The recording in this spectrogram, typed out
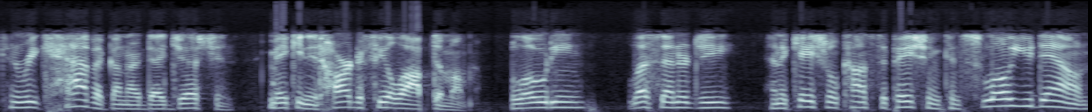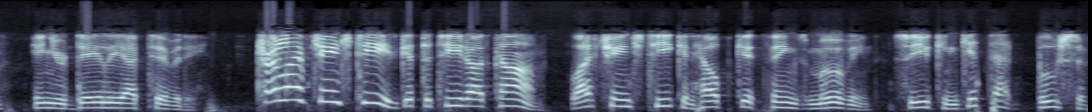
can wreak havoc on our digestion, making it hard to feel optimum. Bloating, less energy, and occasional constipation can slow you down in your daily activity. Try Life Change Tea at getthetea.com. Life Change Tea can help get things moving so you can get that boost of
